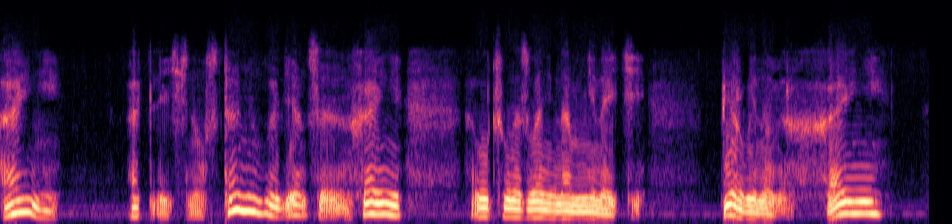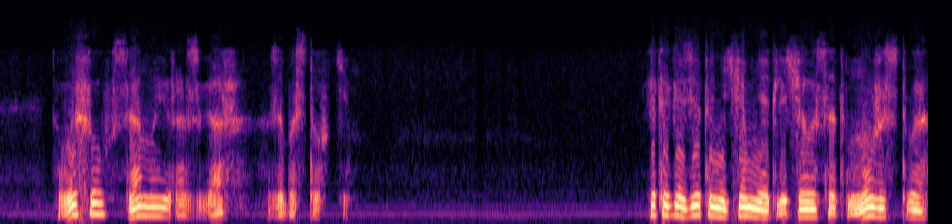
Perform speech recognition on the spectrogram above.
«Хайни». Отлично. Устами младенца Хайни лучшего названия нам не найти. Первый номер Хайни вышел в самый разгар забастовки. Эта газета ничем не отличалась от множества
